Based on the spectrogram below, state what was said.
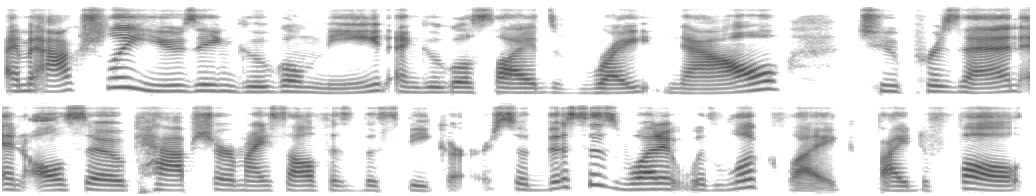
I'm actually using Google Meet and Google Slides right now to present and also capture myself as the speaker. So this is what it would look like by default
